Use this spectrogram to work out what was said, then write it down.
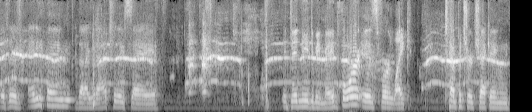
if there's anything that I would actually say it did need to be made for is for like temperature checking.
